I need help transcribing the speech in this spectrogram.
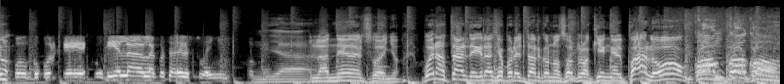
un poco, porque cogí la, la cosa del sueño. Ya. La nena del sueño. Buenas tardes, gracias por estar con nosotros aquí en El Palo con Coco.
